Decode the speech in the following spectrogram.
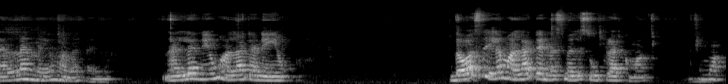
நல்லெண்ணையும் மல்லாட்டெண்ணெய் நல்லெண்ணெயும் மல்லாட்டை எண்ணெயும். தோசையில மல்லாட்டை எண்ணெய் ஸ்மெல் சூப்பரா இருக்குமா? ஆமாம்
